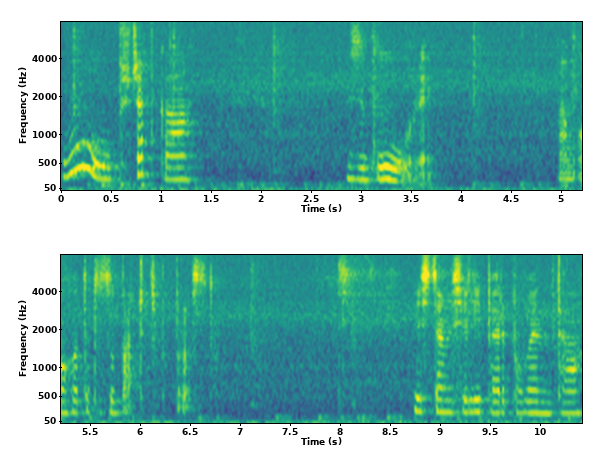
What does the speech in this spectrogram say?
Uuu, przyczepka z góry. Mam ochotę to zobaczyć po prostu. Gdzieś tam się Liper pałęta.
